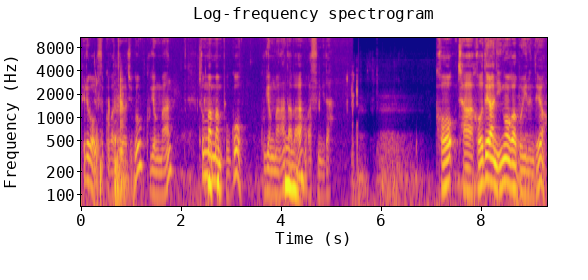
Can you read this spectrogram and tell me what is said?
필요가 없을 것 같아가지고 구경만 손맛만 보고 구경만 하다가 왔습니다. 거, 자 거대한 잉어가 보이는데요.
